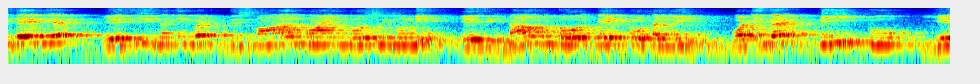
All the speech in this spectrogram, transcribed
is there here. AC is nothing but the small point portion is only AC. Now to take totally. What is that? P2 ये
